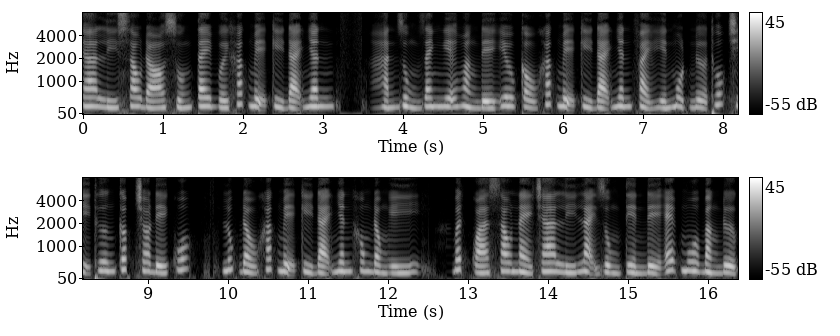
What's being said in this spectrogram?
Cha Lý sau đó xuống tay với khắc mệ kỳ đại nhân. Hắn dùng danh nghĩa hoàng đế yêu cầu khắc mệ kỳ đại nhân phải hiến một nửa thuốc trị thương cấp cho đế quốc. Lúc đầu khắc mệ kỳ đại nhân không đồng ý. Bất quá sau này cha Lý lại dùng tiền để ép mua bằng được.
